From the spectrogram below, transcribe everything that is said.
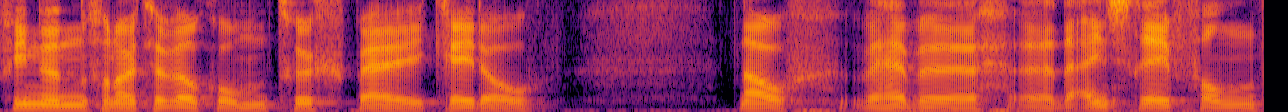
Vrienden, van harte welkom terug bij Credo. Nou, we hebben uh, de eindstreep van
